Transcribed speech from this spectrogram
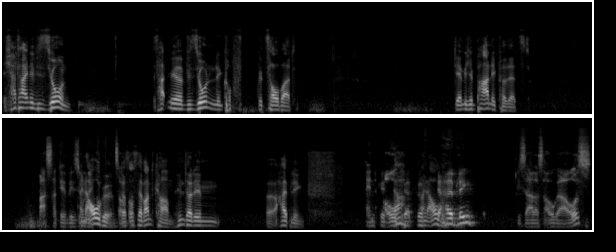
ich hatte eine Vision. Es hat mir Visionen in den Kopf gezaubert. Die haben mich in Panik versetzt. Was hat dir Vision Ein Auge, das aus der Wand kam, hinter dem äh, Halbling. Ein Auge? der, trifft- ein Auge. der Halbling? Wie sah das Auge aus?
